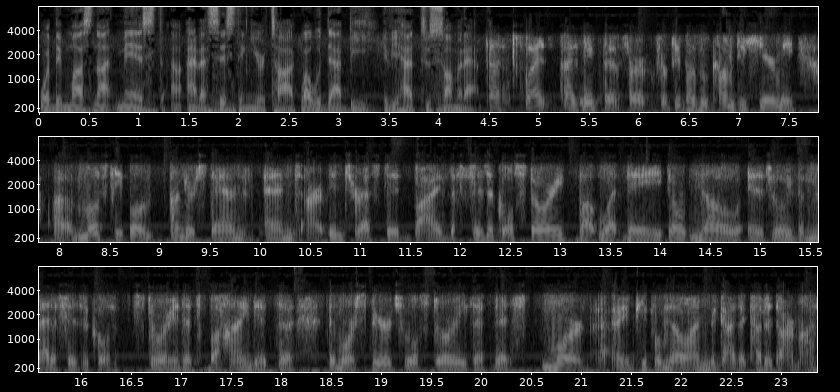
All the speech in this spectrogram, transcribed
what they must not miss at assisting your talk, what would that be? If you had to sum it up. Uh, well, I, I think that for, for people who come to hear me, uh, most people understand and are interested by the physical story, but what they don't know is really the metaphysical story that's behind it, the the more spiritual story that that's more. I mean, people know I'm the guy that cut his arm off.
